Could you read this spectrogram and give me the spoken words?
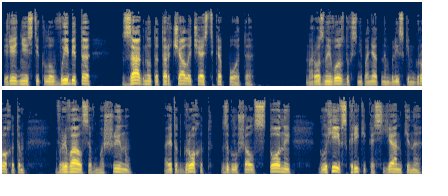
Переднее стекло выбито, загнута торчала часть капота. Морозный воздух с непонятным близким грохотом врывался в машину, а этот грохот заглушал стоны, глухие вскрики Касьянкина,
